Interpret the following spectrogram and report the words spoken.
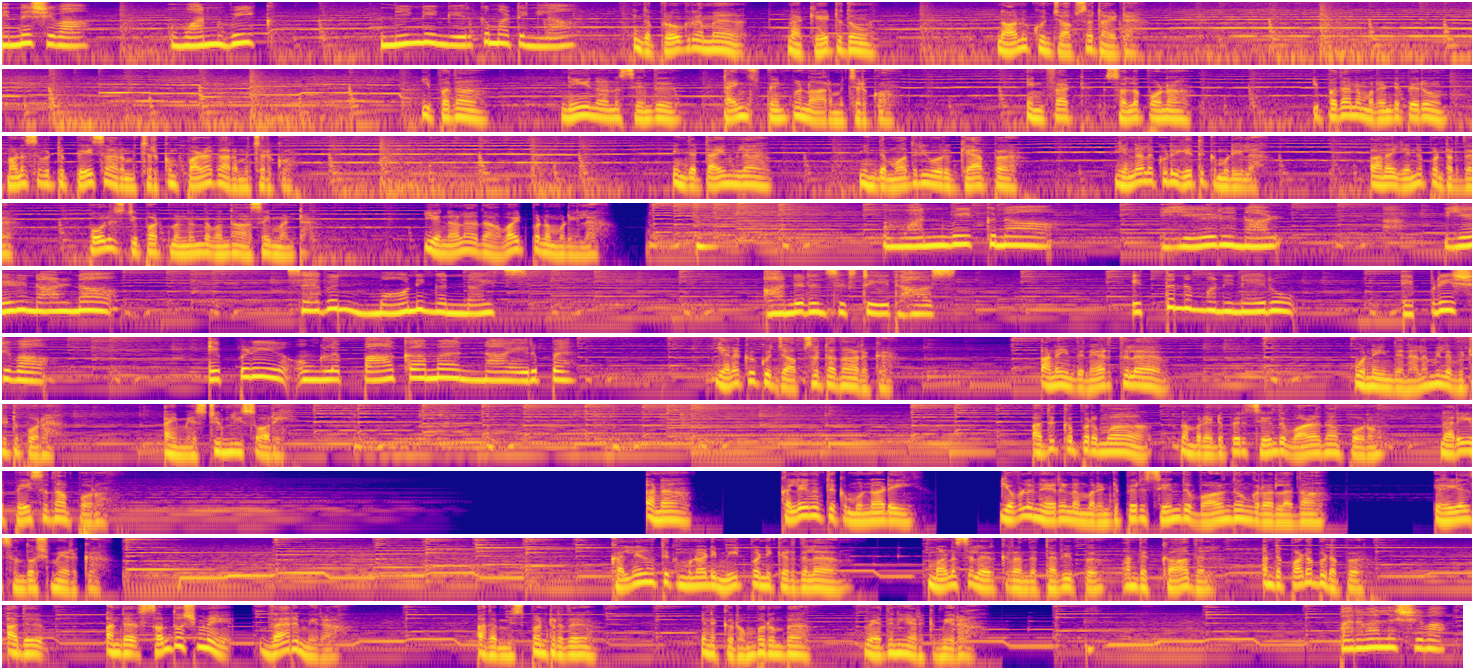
என்ன சிவா? ஒன் வீக் நீங்க இங்க இருக்க மாட்டீங்களா? இந்த ப்ரோக்ராமை நான் கேட்டதும் நானும் கொஞ்சம் அப்செட் ஆயிட்டேன். இப்பதான் நீ நானும் சேர்ந்து டைம் ஸ்பெண்ட் பண்ண ஆரம்பிச்சிருக்கோம். இன்ஃபேக்ட் சொல்லப்போனா இப்பதான் நம்ம ரெண்டு பேரும் மனசு விட்டு பேச ஆரம்பிச்சிருக்கோம் பழக ஆரம்பிச்சிருக்கோம். இந்த டைம்ல இந்த மாதிரி ஒரு கேப்பை என்னால் கூட ஏற்றுக்க முடியல. ஆனால் என்ன பண்ணுறது போலீஸ் டிபார்ட்மெண்ட்லேருந்து வந்த அசைன்மெண்ட் என்னால் அதை அவாய்ட் பண்ண முடியல. ஒன் வீக்னா ஏழு நாள். ஏழு நாள்னா seven morning and nights hundred and sixty eight hours இத்தனை மணி நேரம்? எப்படி சிவா? எப்படி உங்களை பார்க்காம நான் இருப்பேன்? எனக்கு கொஞ்சம் அப்செட்டாக தான் இருக்கு. ஆனால் இந்த நேரத்தில் உன்னை இந்த நிலமையில விட்டுட்டு போறேன். ஐ எம் எஸ்ட்ரீம்லி சாரி அதுக்கப்புறமா நம்ம ரெண்டு பேரும் சேர்ந்து வாழ தான் போகிறோம் நிறைய பேச தான் போறோம். ஆனா கல்யாணத்துக்கு முன்னாடி எவ்வளவு நேரம் நம்ம ரெண்டு பேரும் சேர்ந்து வாழ்ந்தோங்கிறதுல தான் ரியல் சந்தோஷமே இருக்கு. கல்யாணத்துக்கு முன்னாடி மீட் பண்ணிக்கிறதுல மனசுல இருக்கிற அந்த தவிப்பு அந்த காதல் அந்த படபடப்பு அது அந்த சந்தோஷமே வேற மீரா. அதை மிஸ் பண்றது எனக்கு ரொம்ப ரொம்ப வேதனையா இருக்கு மீரா. பரவாயில்ல சிவா.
